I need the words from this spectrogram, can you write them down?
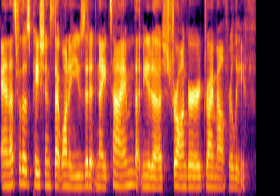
and that's for those patients that want to use it at nighttime that need a stronger dry mouth relief.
